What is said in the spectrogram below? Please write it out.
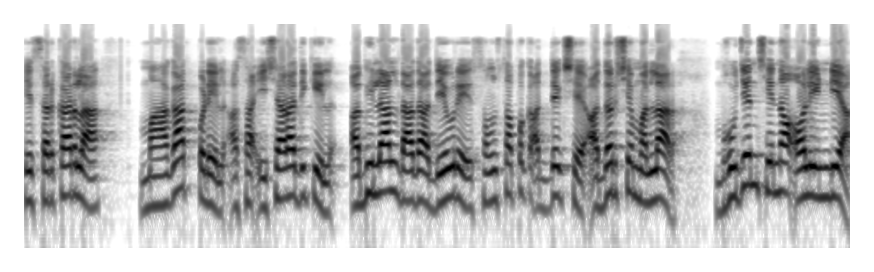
हे सरकारला महागात पडेल असा इशारा देखील अभिलाल दादा देवरे संस्थापक अध्यक्ष आदर्श मल्हार बहुजन सेना ऑल इंडिया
